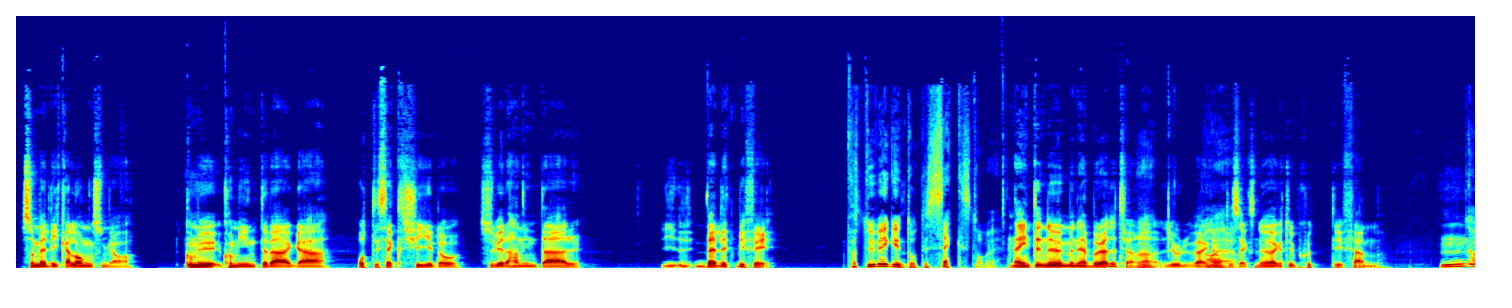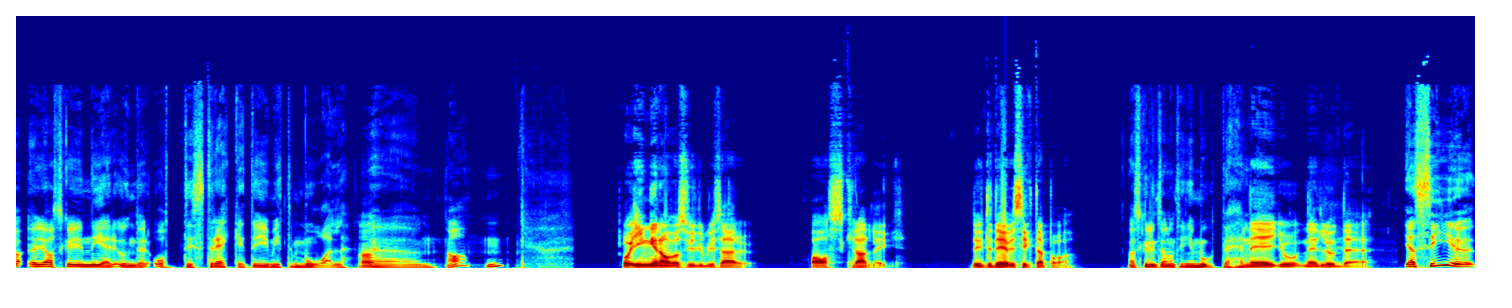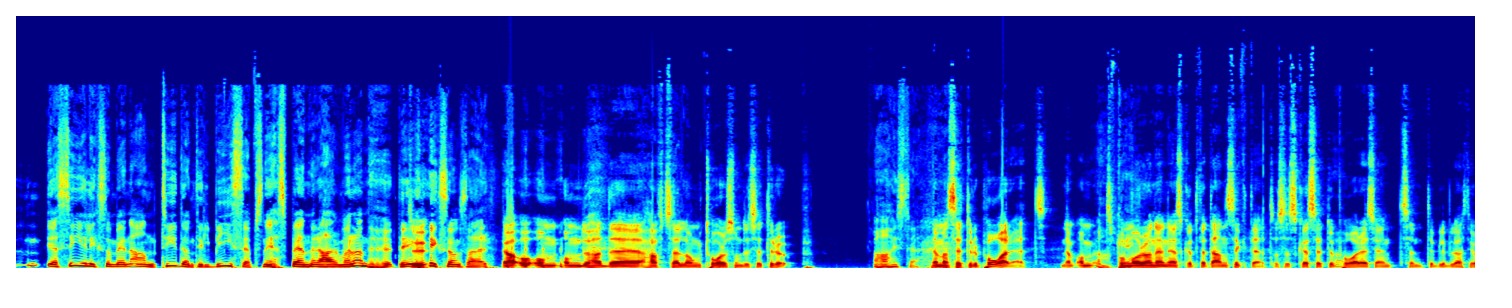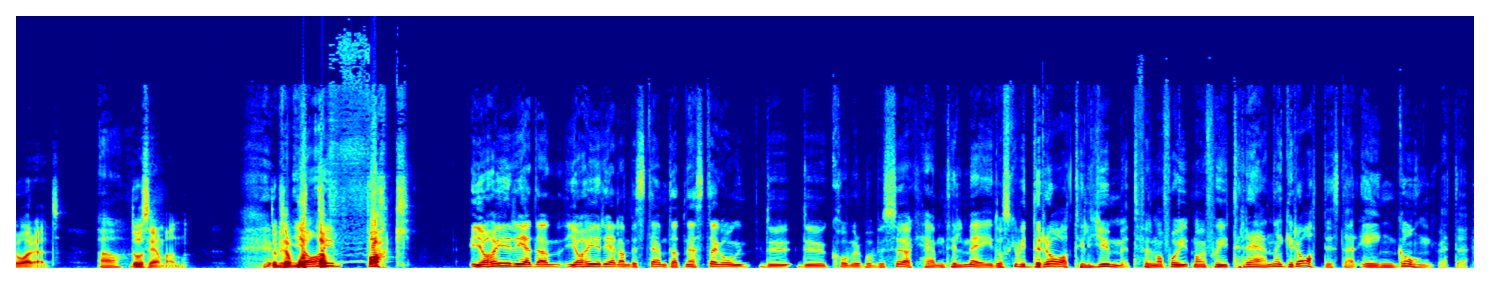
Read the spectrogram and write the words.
som är lika lång som jag kommer ju kommer inte väga 86 kilo såvida han inte är väldigt biffig. Fast du väger inte 86 Tommy. Nej, inte nu, men när jag började träna Mm. gjorde, vägde Ja, jag ja. 86. Nu väger jag typ 75. Mm, ja, jag ska ju ner under 80-strecket, det är ju mitt mål. Ja. Ehm, ja. Mm. Och ingen av oss vill ju bli så här askrallig. Det är inte det vi siktar på. Man skulle inte ha någonting emot det heller. Nej, jo, nej Ludde. Jag ser ju, jag ser ju liksom en antydan till biceps när jag spänner armarna nu. Det är Du- liksom så här. Ja, och om, om du hade haft så här långt hår som du sätter upp. Ja, just det. När man sätter upp håret. När, om, På Okej. morgonen när jag ska tvätta ansiktet och så ska jag sätta upp håret så jag inte, så jag inte blir blöt i håret. Ja. Då ser man. Då blir det såhär, har what the ju- fuck? Jag har ju redan, jag har ju redan bestämt att nästa gång du, du kommer på besök hem till mig, då ska vi dra till gymmet. För man får ju, man får ju träna gratis där en gång, vet du.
